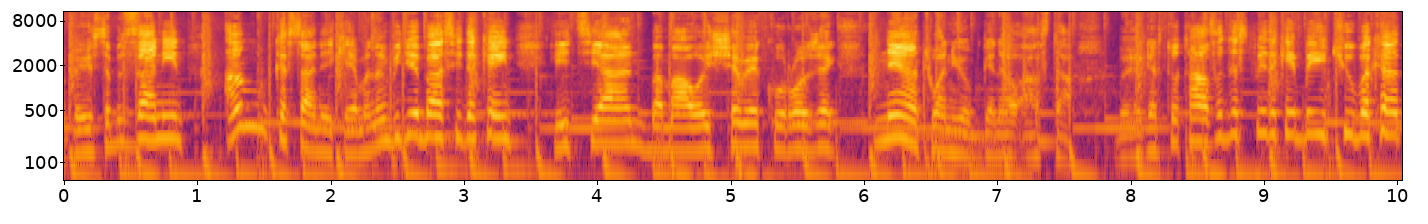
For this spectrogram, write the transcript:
و پێویستە بزانین ئەم کەسانێک ئێمە لەم ویددیو باسی دەکەین هیچیان بە ماوەی شەوێک و ڕۆژێک نەیانتوانی و بگەنەوە ئاستا بۆ ئەگەر تۆ تازە دەست پێ دەکەی بە یوتیوبەکەت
